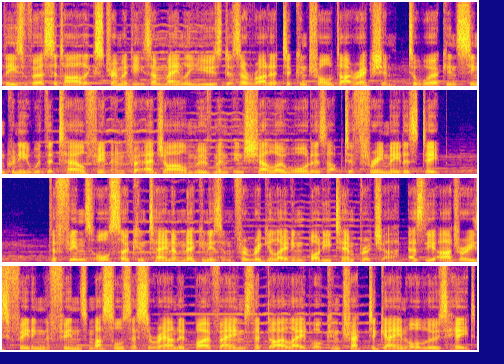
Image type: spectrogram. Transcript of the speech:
These versatile extremities are mainly used as a rudder to control direction, to work in synchrony with the tail fin and for agile movement in shallow waters up to 3 meters deep. The fins also contain a mechanism for regulating body temperature, as the arteries feeding the fins muscles are surrounded by veins that dilate or contract to gain or lose heat.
